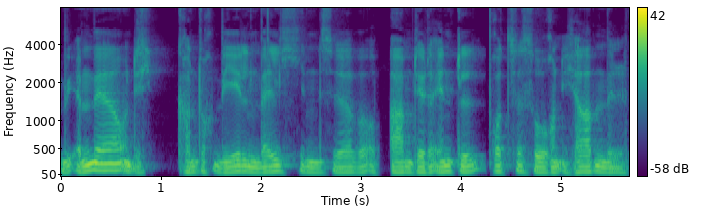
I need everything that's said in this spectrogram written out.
VMware und ich kann doch wählen, welchen Server, ob AMD oder Intel Prozessoren ich haben will.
